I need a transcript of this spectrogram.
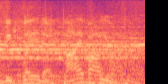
Be played at high volume.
